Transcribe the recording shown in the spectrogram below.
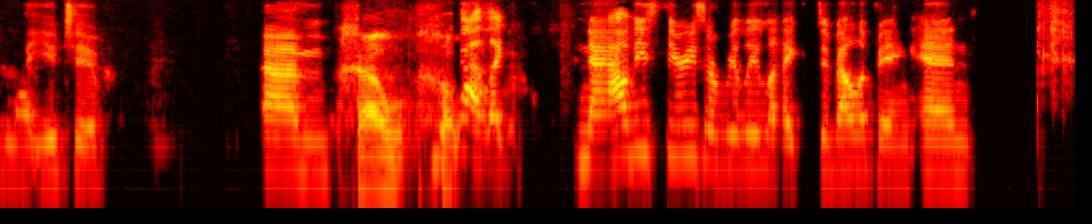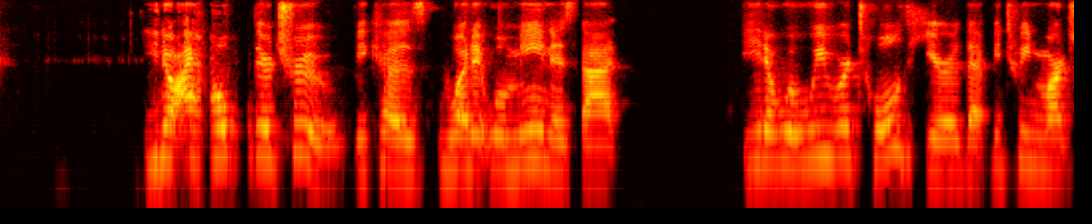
on my YouTube. Um, how, how? Yeah, like now these theories are really like developing, and you know, I hope they're true because what it will mean is that you know, we were told here that between March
